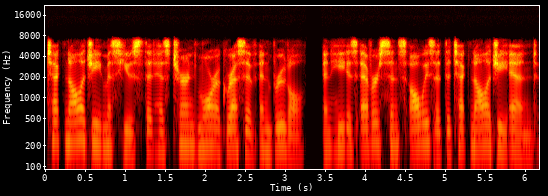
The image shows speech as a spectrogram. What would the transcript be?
technology misuse that has turned more aggressive and brutal, and he is ever since always at the technology end,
